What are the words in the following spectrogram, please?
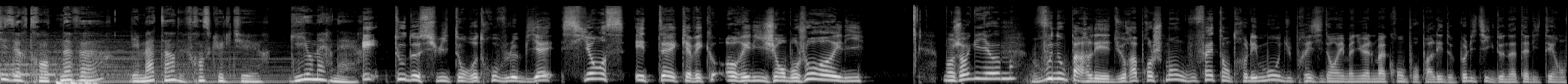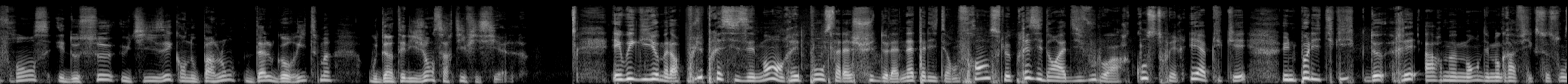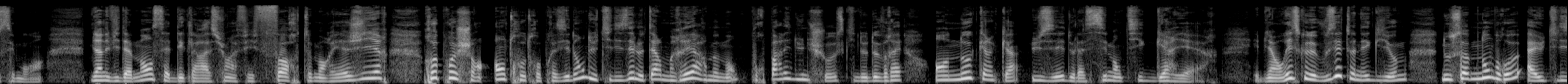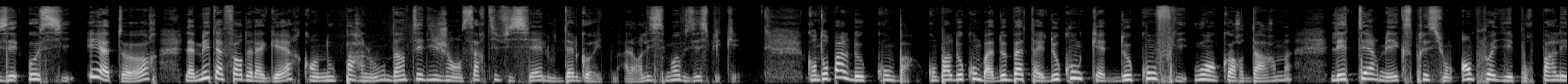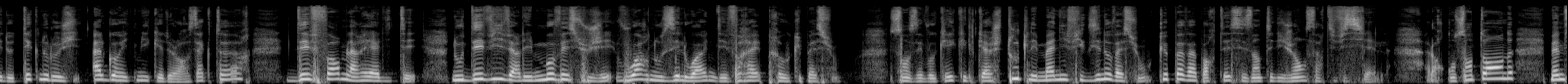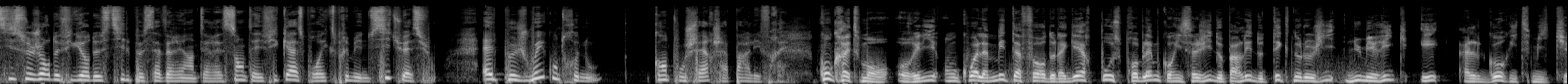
6h30, 9h, les matins de France Culture. Guillaume Erner. Et tout de suite, on retrouve le biais Science et Tech avec Aurélie Jean. Bonjour Aurélie. Bonjour Guillaume. Vous nous parlez du rapprochement que vous faites entre les mots du président Emmanuel Macron pour parler de politique de natalité en France et de ceux utilisés quand nous parlons d'algorithmes ou d'intelligence artificielle. Et oui Guillaume, alors plus précisément, en réponse à la chute de la natalité en France, le président a dit vouloir construire et appliquer une politique de réarmement démographique. Ce sont ses mots. Hein. Bien évidemment, cette déclaration a fait fortement réagir, reprochant entre autres au président d'utiliser le terme réarmement pour parler d'une chose qui ne devrait en aucun cas user de la sémantique guerrière. Eh bien, au risque de vous étonner Guillaume, nous sommes nombreux à utiliser aussi, et à tort, la métaphore de la guerre quand nous parlons d'intelligence artificielle ou d'algorithme. Alors laissez-moi vous expliquer. Quand on parle de combat, qu'on parle de combat, de bataille, de conquête, de conflit ou encore d'armes, les termes et expressions employés pour parler de technologies algorithmiques et de leurs acteurs déforment la réalité, nous dévient vers les mauvais sujets, voire nous éloignent des vraies préoccupations sans évoquer qu'ils cachent toutes les magnifiques innovations que peuvent apporter ces intelligences artificielles. Alors qu'on s'entende, même si ce genre de figure de style peut s'avérer intéressante et efficace pour exprimer une situation, elle peut jouer contre nous quand on cherche à parler vrai. Concrètement, Aurélie, en quoi la métaphore de la guerre pose problème quand il s'agit de parler de technologies numériques et algorithmiques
